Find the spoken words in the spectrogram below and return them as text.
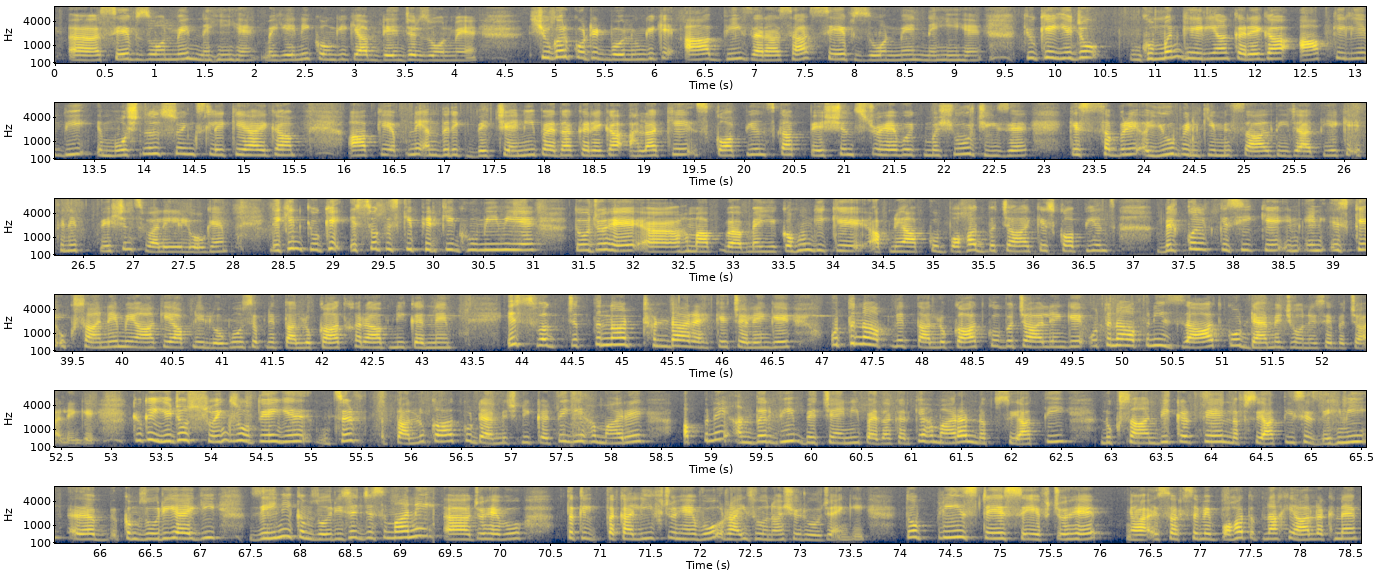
سیف زون میں نہیں ہیں۔ میں یہ نہیں کہوں گی کہ آپ ڈینجر زون میں ہیں۔ شوگر کوٹڈ بولوں گی کہ آپ بھی ذرا سا سیف زون میں نہیں ہیں، کیونکہ یہ جو گھمن گھیریاں کرے گا، آپ کے لیے بھی ایموشنل سوئنگس لے کے آئے گا، آپ کے اپنے اندر ایک بے چینی پیدا کرے گا۔ حالانکہ اسکارپینس کا پیشنس جو ہے وہ ایک مشہور چیز ہے۔ کہ صبر ایوب ان کی مثال دی جاتی ہے کہ اتنے پیشنس والے یہ لوگ ہیں۔ لیکن کیونکہ اس وقت اس کی پھرکی گھومی ہوئی ہے، تو جو ہے ہم آپ، میں یہ کہوں گی کہ اپنے آپ کو بہت بچا کے اسکارپینس بالکل کسی کے، ان ان، اس کے اکسانے میں آ کے اپنے لوگوں سے اپنے تعلقات خراب نہیں کرنے۔ اس وقت جتنا ٹھنڈا رہ کے چلیں گے اتنا اپنے تعلقات کو بچا لیں گے، اتنا اپنی ذات کو ڈیمیج ہونے سے بچا لیں گے۔ کیونکہ یہ جو سوئنگز ہوتے ہیں، یہ صرف تعلقات کو ڈیمیج نہیں کرتے، یہ ہمارے اپنے اندر بھی بے چینی پیدا کر کے ہمارا نفسیاتی نقصان بھی کرتے ہیں، نفسیاتی سے ذہنی کمزوری آئے گی۔ ذہنی کمزوری سے جسمانی جو ہے وہ تکالیف جو ہیں وہ رائز ہونا شروع ہو جائیں گی۔ تو پلیز اسٹے سیف جو ہے۔ اس عرصے میں بہت اپنا خیال رکھنا ہے۔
